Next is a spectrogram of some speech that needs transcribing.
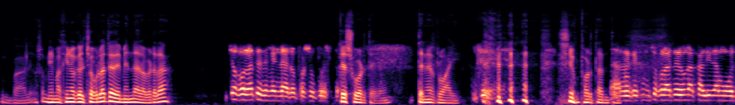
Vale, o sea, me imagino que el chocolate de Mendaro, ¿verdad? Chocolate de Mendaro, por supuesto. Qué suerte ¿eh? tenerlo ahí. Sí. es importante. La verdad que es un chocolate de una calidad muy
